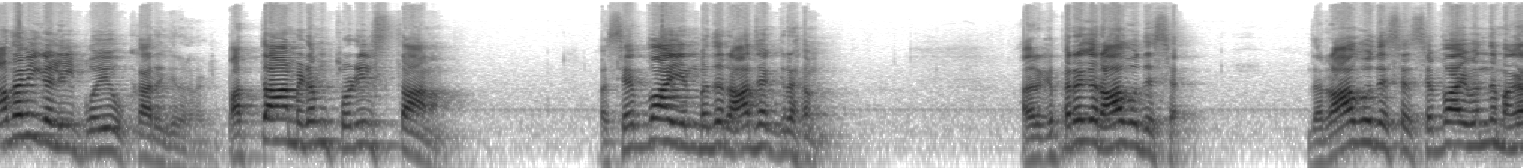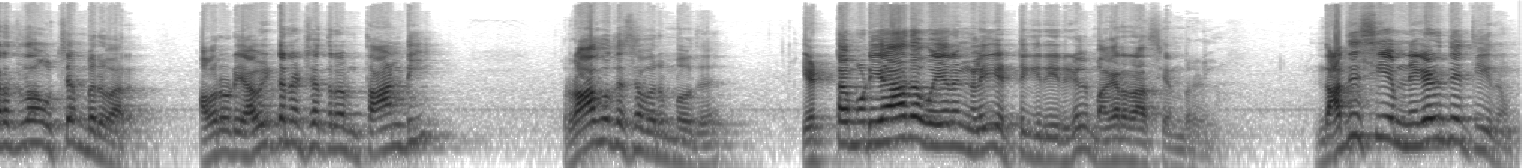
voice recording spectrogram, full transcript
பதவிகளில் போய் உட்காருகிறார்கள். பத்தாம் இடம் தொழில் ஸ்தானம். செவ்வாய் என்பது ராஜகிரகம் அதற்கு பிறகு ராகு திசை. இந்த ராகு திசை செவ்வாய் வந்து மகரத்தில் தான் உச்சம் பெறுவார். அவருடைய அவிட்ட நட்சத்திரம் தாண்டி ராகு தசை வரும்போது எட்ட முடியாத உயரங்களை எட்டுகிறீர்கள் மகர ராசி என்பர்கள். இந்த அதிசயம் நிகழ்ந்தே தீரும்.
